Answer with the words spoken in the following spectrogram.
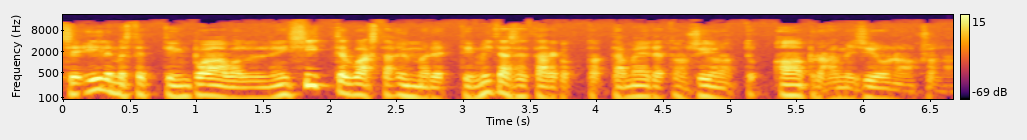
se ilmestettiin Paavalle, niin sitten vasta ymmärrettiin, mitä se tarkoittaa, että meidät on siunattu Abrahamin siunauksella.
